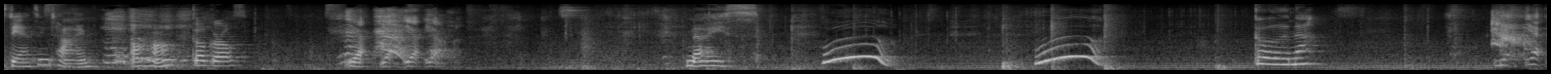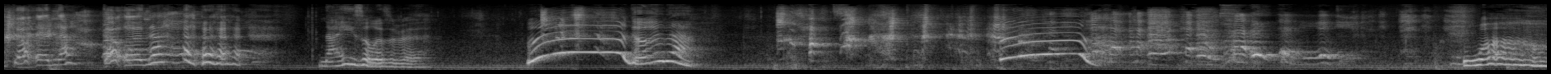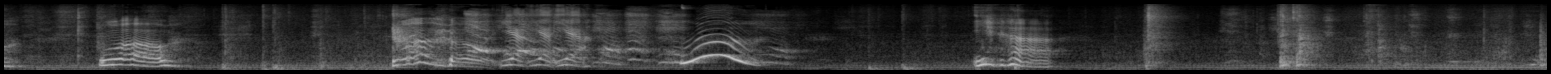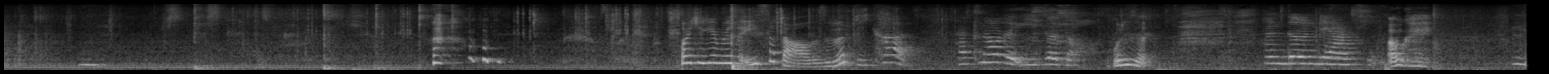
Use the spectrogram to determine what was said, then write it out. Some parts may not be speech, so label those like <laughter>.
It's dancing time. Uh huh. Go, girls. Yeah, yeah, yeah, yeah. Nice. Woo! Woo! Go, Eunah. Yeah, yeah. Go, Eunah. Go, Eunah. <laughs> nice, Elizabeth. Woo! Go, Eunah. Whoa. Whoa. Whoa. Yeah, yeah, yeah. Woo. Yeah. <laughs> Why'd you give her the Easter doll, Elizabeth? Because that's not an easy doll. What is it? I'm done dancing. Okay.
